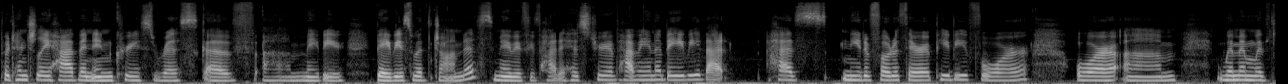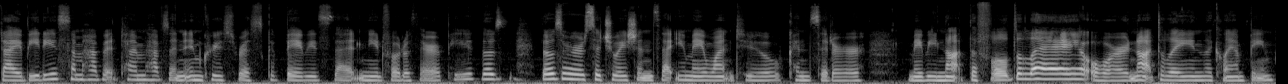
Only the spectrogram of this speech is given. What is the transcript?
potentially have an increased risk of um, maybe babies with jaundice, maybe if you've had a history of having a baby that has needed phototherapy before, or um, women with diabetes. Some have at time has an increased risk of babies that need phototherapy. Those those are situations that you may want to consider. Maybe not the full delay or not delaying the clamping.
